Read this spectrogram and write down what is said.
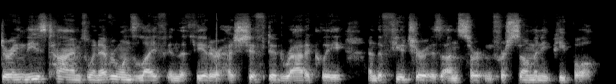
during these times when everyone's life in the theater has shifted radically and the future is uncertain for so many people,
